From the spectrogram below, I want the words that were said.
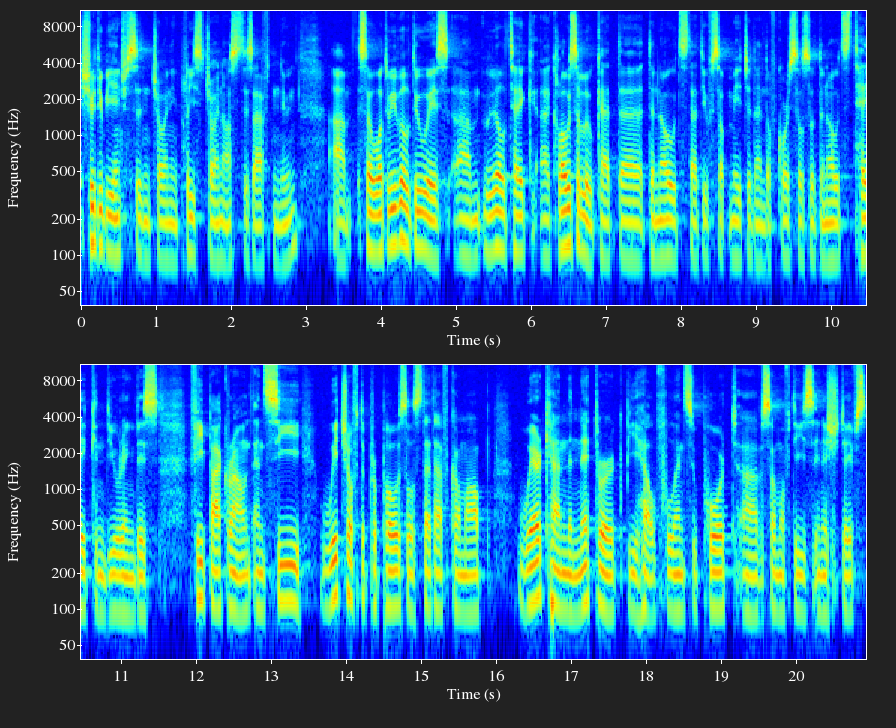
should you be interested in joining, please join us this afternoon. Um, so what we will do is um, we will take a closer look at the, the, notes that you've submitted and of course also the notes taken during this feedback round and see which of the proposals that have come up where can the network be helpful and support uh, some of these initiatives?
